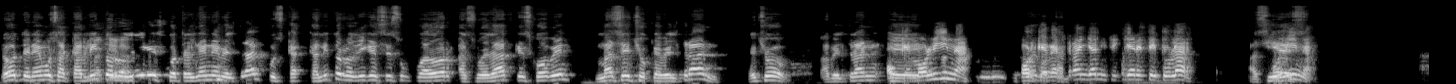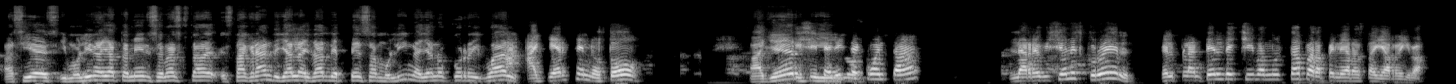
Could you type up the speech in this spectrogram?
Luego tenemos a Carlito Rodríguez contra el Nene Beltrán. Pues Carlito Rodríguez es un jugador a su edad que es joven más hecho que Beltrán. Hecho, a Beltrán. O que eh, Molina, porque Beltrán ya ni siquiera es titular. Así Molina. Así es, y Molina ya también se me está, está grande, ya la edad le pesa a Molina, ya no corre igual. ayer se notó. Ayer. Y si te diste cuenta, la revisión es cruel. El plantel de Chivas no está para pelear hasta allá arriba.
